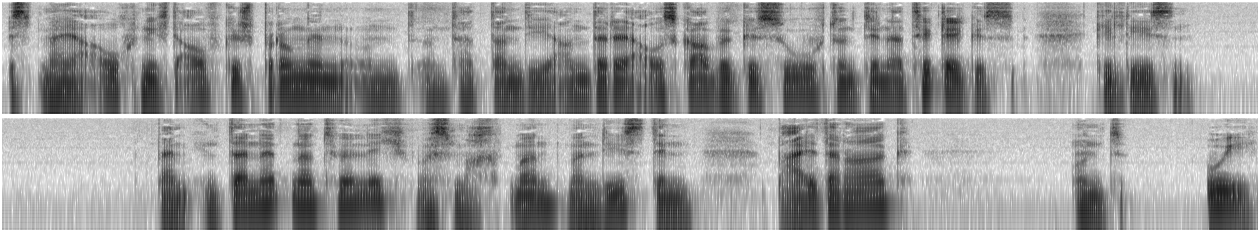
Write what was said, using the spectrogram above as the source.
ist man ja auch nicht aufgesprungen und, und hat dann die andere Ausgabe gesucht und den Artikel gelesen. Beim Internet natürlich, was macht man? Man liest den Beitrag und ui,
